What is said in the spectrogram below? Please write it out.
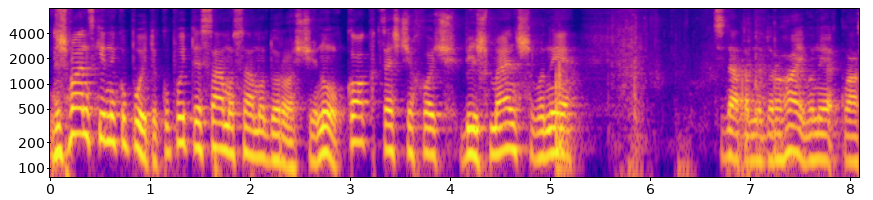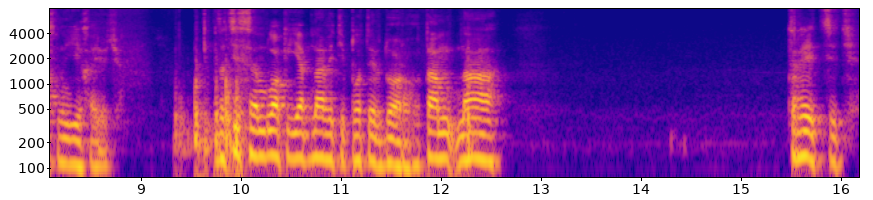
Дешманські не купуйте, купуйте само-само дорожчі. Ну, кок це ще хоч більш-менш, вони. Ціна там недорога і вони класно їхають. За ці семблоки я б навіть і платив дорого. Там на 30.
